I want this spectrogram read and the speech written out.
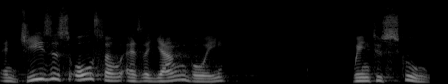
And Jesus also, as a young boy, went to school.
